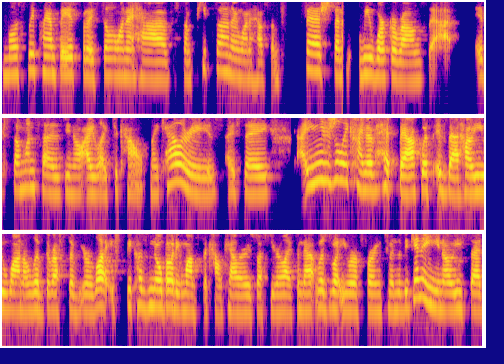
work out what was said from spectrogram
mostly plant based, but I still want to have some pizza and I want to have some fish, then we work around that. If someone says, you know, I like to count my calories, I say, I usually kind of hit back with, is that how you want to live the rest of your life? Because nobody wants to count calories the rest of your life. And that was what you were referring to in the beginning. You know, you said,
